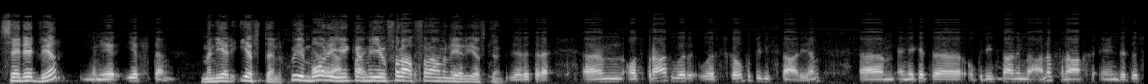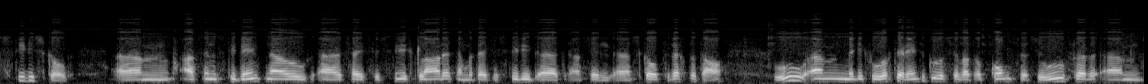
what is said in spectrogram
Sê dit weer? Meneer Eften. Meneer Eften. Goeiemôre, ja, ja, jy kan my jou vraag vra meneer Eften. Ja, dit is reg. Ehm um, ons praat oor oor skuld op hierdie stadium. Ehm um, en ek het uh, op hierdie stadium 'n ander vraag en dit is studieskuld. Ehm um, as 'n student nou uh, sy sy studies klaar is, dan moet hy sy studie uh, sy uh, skuld terugbetaal. Hoe ehm um, met die verhoogde rentekoerse wat opkom is, hoe vir ehm um,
